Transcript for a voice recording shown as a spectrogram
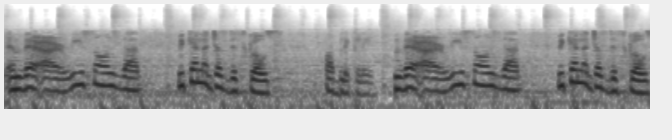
And there are reasons that we cannot just disclose publicly. There are reasons that we cannot just disclose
